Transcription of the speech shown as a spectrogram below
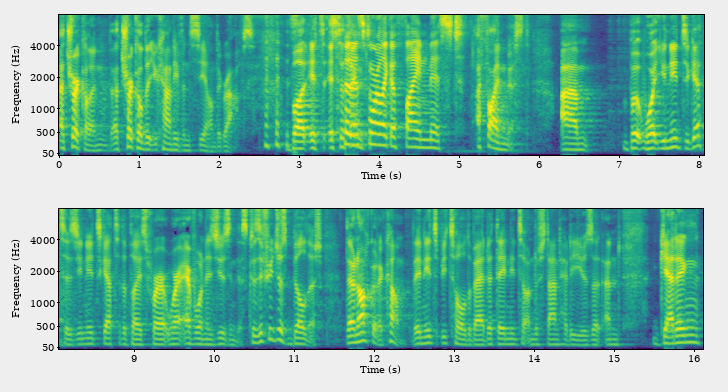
a trickle, and a trickle that you can't even see on the graphs. But it's it's So a thing. that's more like a fine mist. a fine mist. Um, But what you need to get to is you need to get to the place where, where everyone is using this. Because if you just build it, they're not going to come. They need to be told about it. They need to understand how to use it. And getting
